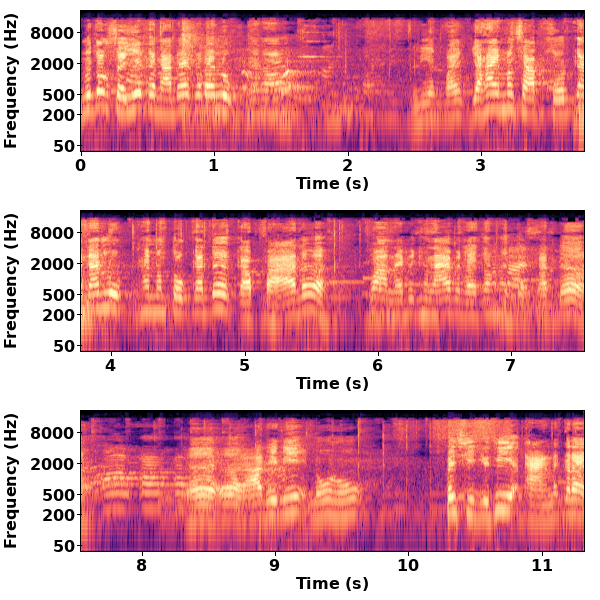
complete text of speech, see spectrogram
ไม่ต้องใส่เยอะขนาดได้ก็ได้ลูกน้อยๆเรียงไปอย่าให้มันสับสนกันนะลูกให้มันตรงกันเด้อกับฝาเด้อว่าอันไหนเป็นคะน้าเป็นอะไรต้องให้ตรงกันเด้อเออเออเอาทีนี้หนูหนูไปฉีดอยู่ที่อ่างนั่นก็ได้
